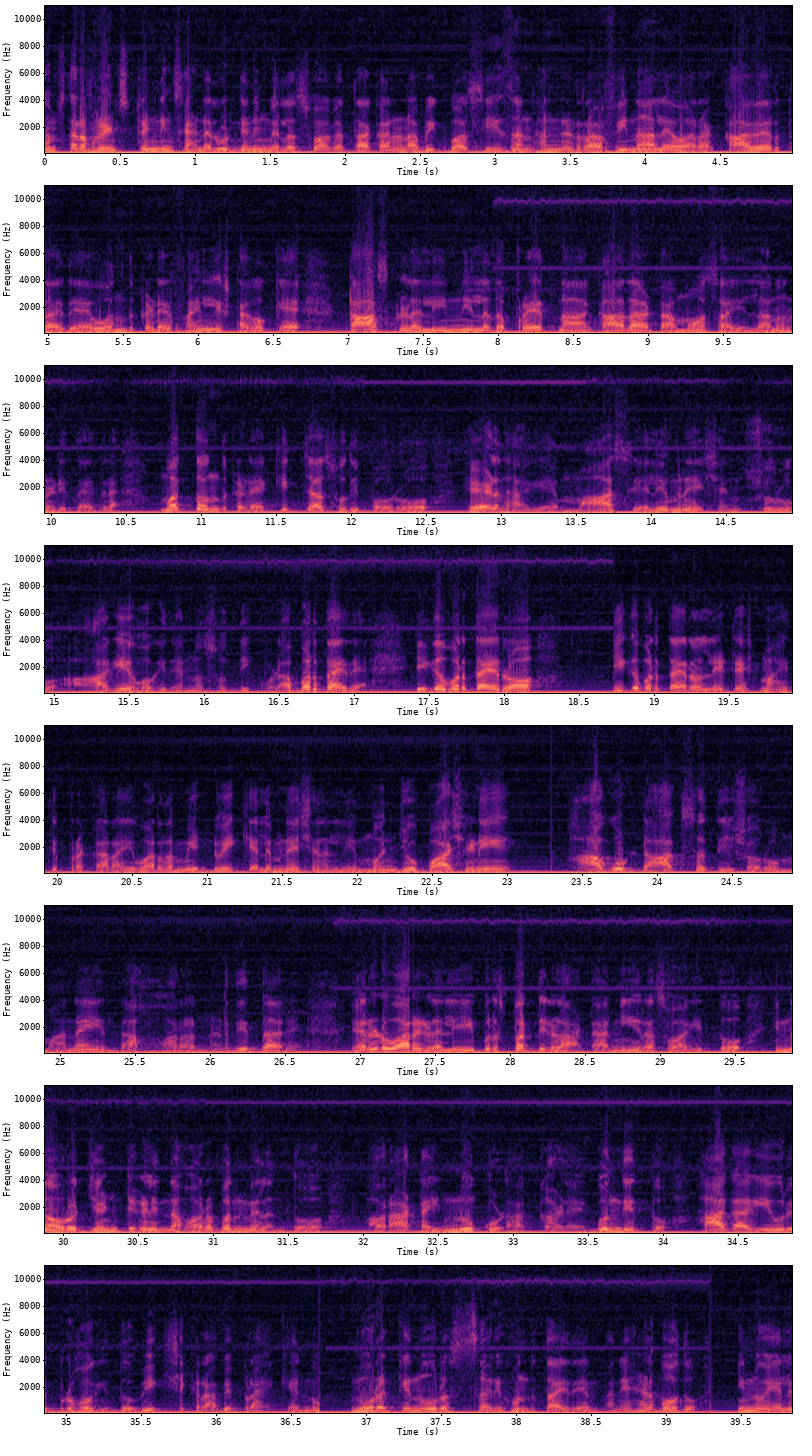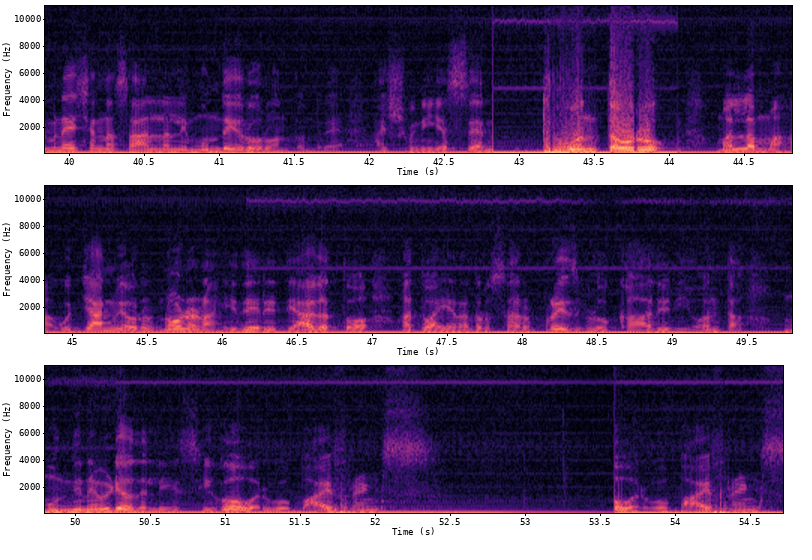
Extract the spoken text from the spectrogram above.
ನಮಸ್ಕಾರ friends trending ಸ್ಯಾಂಡಲ್ವುಡ್ಗೆ ಮೇಲೆ ಸ್ವಾಗತ. ಕನ್ನಡ ಬಿಗ್ ಬಾಸ್ ಸೀಸನ್ ಹನ್ನೆರಡರ ಫಿನಾಲೆ ವಾರ ಕಾವೇರ್ತಾ ಇದೆ. ಒಂದು ಕಡೆ ಫೈನಲಿಸ್ಟ್ ಆಗೋಕ್ಕೆ ಟಾಸ್ಕ್ಗಳಲ್ಲಿ ಇನ್ನಿಲ್ಲದ ಪ್ರಯತ್ನ, ಕಾದಾಟ, ಮೋಸ ಎಲ್ಲನೂ ನಡೀತಾ ಇದ್ರೆ ಮತ್ತೊಂದು ಕಡೆ ಕಿಚ್ಚ ಸುದೀಪ್ ಅವರು ಹೇಳಿದ ಹಾಗೆ ಮಾಸ್ ಎಲಿಮಿನೇಷನ್ ಶುರು ಆಗೇ ಹೋಗಿದೆ ಅನ್ನೋ ಸುದ್ದಿ ಕೂಡ ಬರ್ತಾ ಇದೆ. ಈಗ ಬರ್ತಾ ಇರೋ, ಈಗ ಬರ್ತಾ ಇರೋ ಲೇಟೆಸ್ಟ್ ಮಾಹಿತಿ ಪ್ರಕಾರ ಈ ವಾರದ ಮಿಡ್ ವೀಕ್ ಎಲಿಮಿನೇಷನಲ್ಲಿ ಮಂಜು ಭಾಷಿಣಿ ಹಾಗೂ ಡಾಕ್ ಸತೀಶ್ ಅವರು ಮನೆಯಿಂದ ಹೊರ ನಡೆದಿದ್ದಾರೆ. ಎರಡು ವಾರಗಳಲ್ಲಿ ಇಬ್ಬರು ಸ್ಪರ್ಧಿಗಳ ಆಟ ನೀರಸವಾಗಿತ್ತು. ಇನ್ನು ಅವರು ಜಂಟಿಗಳಿಂದ ಹೊರಬಂದ ಮೇಲಂತೂ ಅವರ ಆಟ ಇನ್ನೂ ಕೂಡ ಕಳೆಗೊಂದಿತ್ತು ಹಾಗಾಗಿ ಇವರಿಬ್ರು ಹೋಗಿದ್ದು ವೀಕ್ಷಕರ ಅಭಿಪ್ರಾಯಕ್ಕೆ ನೂರಕ್ಕೆ ನೂರು ಸರಿ ಹೊಂದುತ್ತಾ ಇದೆ ಅಂತಾನೆ ಹೇಳಬಹುದು ಇನ್ನು ಎಲಿಮಿನೇಷನ್ನ ಸಾಲಿನಲ್ಲಿ ಮುಂದೆ ಇರೋರು ಅಂತಂದ್ರೆ ಅಶ್ವಿನಿ, ಎಸ್ ಎನ್, ಧ್ರುವಂತ್ ಅವರು, ಮಲ್ಲಮ್ಮ ಹಾಗೂ ಜಾನ್ವಿ ಅವರು. ನೋಡೋಣ, ಇದೇ ರೀತಿ ಆಗತ್ತೋ ಅಥವಾ ಏನಾದರೂ ಸರ್ಪ್ರೈಸ್ಗಳು ಕಾದಿದೆಯೋ ಅಂತ ಮುಂದಿನ ವಿಡಿಯೋದಲ್ಲಿ ಸಿಗೋವರೆಗೂ ಬಾಯ್ ಫ್ರೆಂಡ್ಸ್ ವರೆಗೂ ಬಾಯ್ ಫ್ರೆಂಡ್ಸ್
